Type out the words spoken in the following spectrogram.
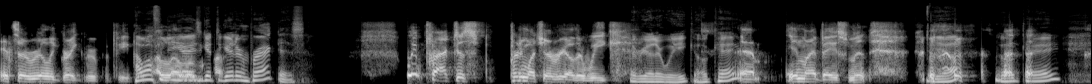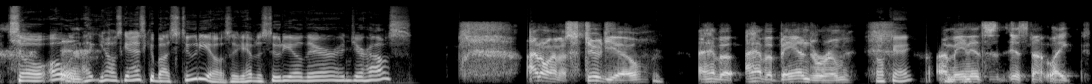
it's a really great group of people. How often do you guys them. get together and practice? We practice pretty much every other week Every other week. Okay. um, in my basement. yeah. Okay. So, oh, I, you know, I was going to ask you about studio. So, you have the studio there in your house? I don't have a studio. I have a I have a band room. Okay. I mean, it's it's not like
